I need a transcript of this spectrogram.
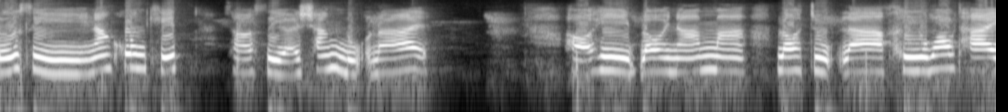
ฤาษีนั่งคุ้นคิดสอเสือช่างดุร้าย หอหีบลอยน้ำมา รอจุลาคือว่าวไทย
